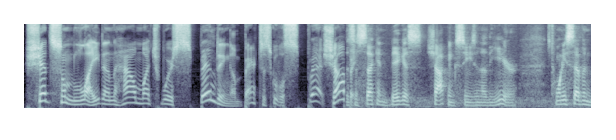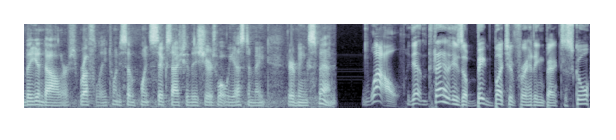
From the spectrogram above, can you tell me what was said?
shed some light on how much we're spending on back to school shopping. It's the second biggest shopping season of the year. It's $27 billion, roughly. 27.6 actually this year is what we estimate they're being spent. Wow, that, that is a big budget for heading back to school.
